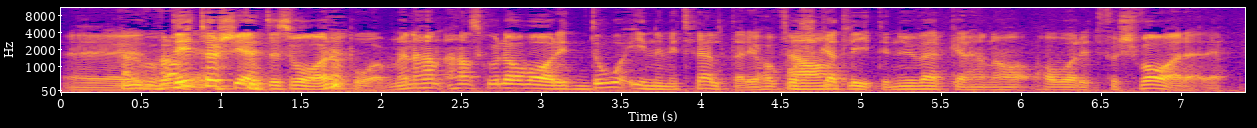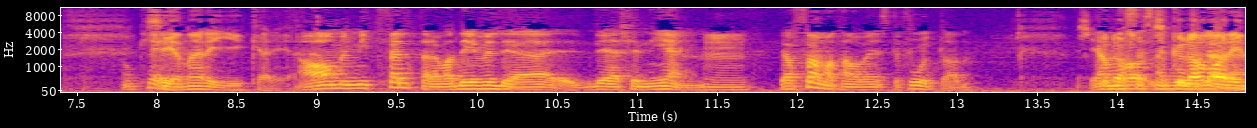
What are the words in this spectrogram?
Eh, det törs jag inte svara på. Men han, han skulle ha varit då inne mitt fältare. Jag har forskat Ja. lite. Nu verkar han ha, ha varit försvarare. Okej. Senare i karriären. Ja, men mittfältare va? Det är väl det, det jag känner igen. Mm. Jag har för mig att han var vänsterfotad. Skulle, ha, skulle ha varit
